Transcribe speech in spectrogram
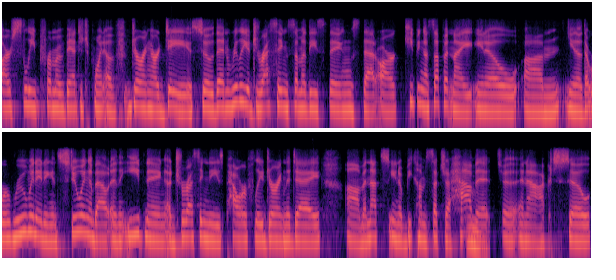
our sleep from a vantage point of during our days. So then really addressing some of these things that are keeping us up at night, you know, um, you know, that we're ruminating and stewing about in the evening, addressing these powerfully during the day. Um, and that's, you know, become such a habit mm. to enact. So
